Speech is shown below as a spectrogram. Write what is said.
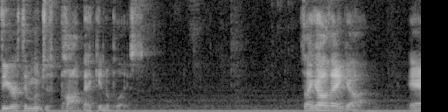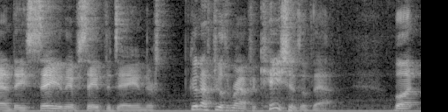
the Earth and Moon just pop back into place. It's like oh thank God. And they say they've saved the day, and they're gonna have to deal with the ramifications of that. But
